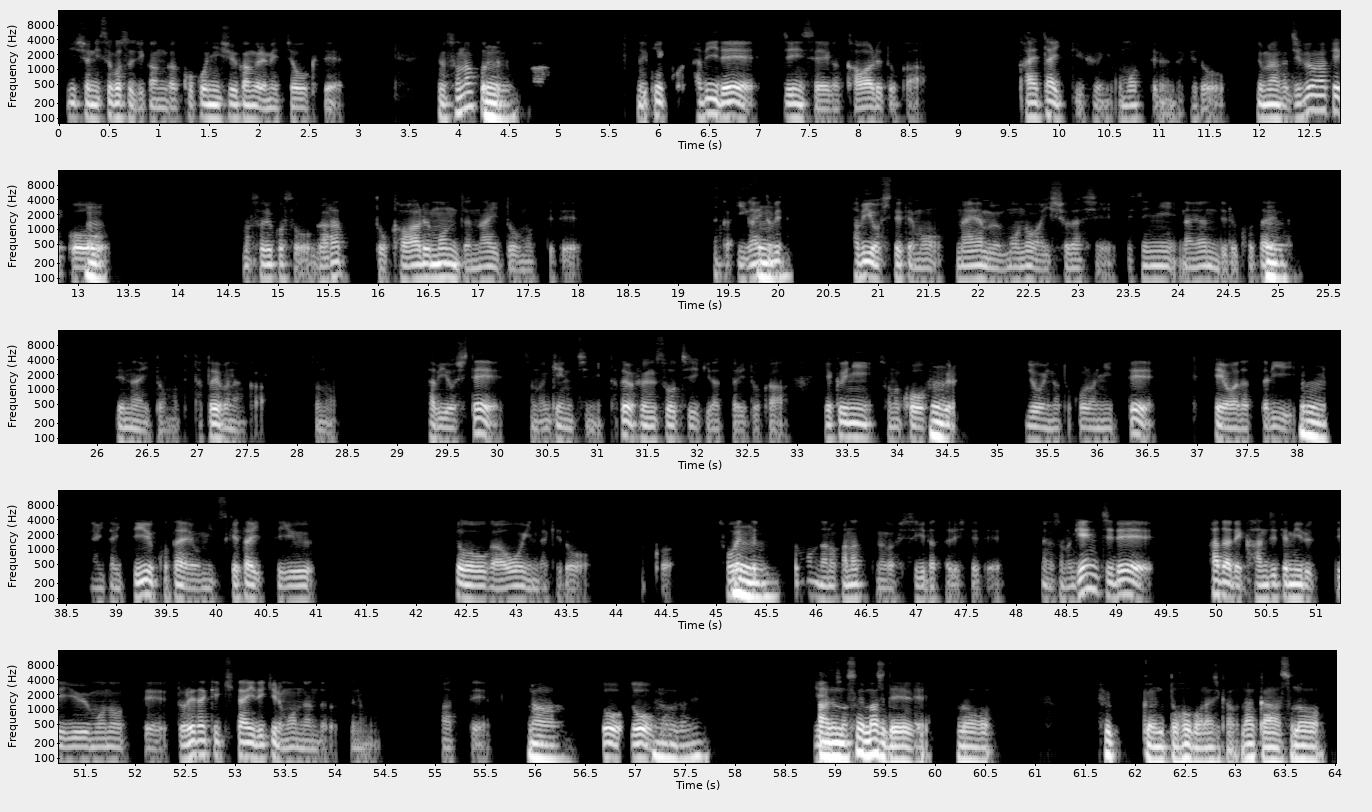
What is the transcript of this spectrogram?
一緒に過ごす時間がここ2週間ぐらいめっちゃ多くて、でもその子たちうん、結構旅で人生が変わるとか、変えたいっていうふうに思ってるんだけど、でもなんか自分は結うん、構、まあ、それこそガラッと変わるもんじゃないと思ってて、なんか意外と別にうん、旅をしてても悩むものは一緒だし、別に悩んでる答えうん、出ないと思って、例えばなんか、その旅をして、その現地に、例えば紛争地域だったりとか、逆にその幸福うん、上位のところに行って、平和だったり、うん、なりたいっていう答えを見つけたいっていう人が多いんだけど、なんかそうやってうん、もんなのかなっていうのが不思議だったりしてて、なんかその現地で肌で感じてみるっていうものってどれだけ期待できるもんなんだろうっていうのもあって、ああ、どう、どう思う？なるほどね。あ。でもそれマジで、あの、ふっくんとほぼ同じかも。なんか、その、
